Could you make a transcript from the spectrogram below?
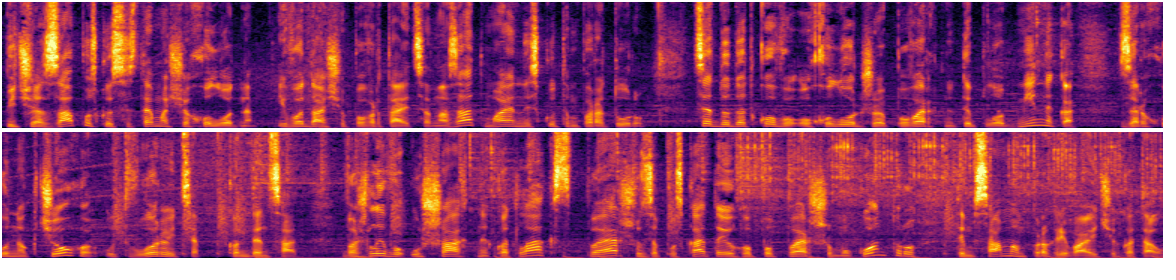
Під час запуску система ще холодна, і вода, що повертається назад, має низьку температуру. Це додатково охолоджує поверхню теплообмінника, за рахунок чого утворюється конденсат. Важливо у шахтних котлах спершу запускати його по першому контуру, тим самим прогріваючи котел.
